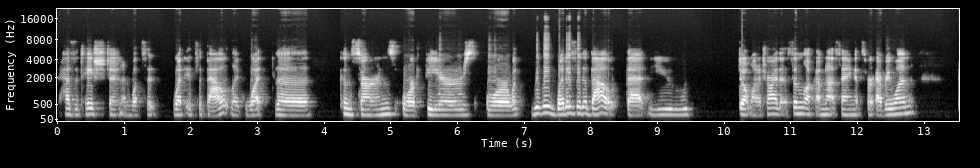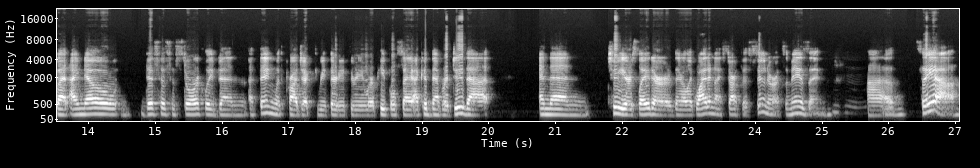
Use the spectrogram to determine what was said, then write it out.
hesitation and what's it what it's about, like what the concerns or fears or what really what is it about that you don't want to try this. And look, I'm not saying it's for everyone but I know this has historically been a thing with Project 333 where people say, I could never do that. And then two years later, they're like, why didn't I start this sooner? It's amazing. Mm-hmm. Um, so, yeah.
